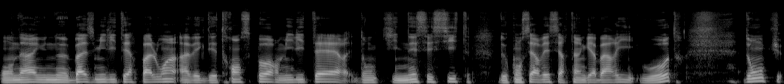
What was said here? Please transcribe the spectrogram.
On a une base militaire pas loin avec des transports militaires donc qui nécessitent de conserver certains gabarits ou autres. Donc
